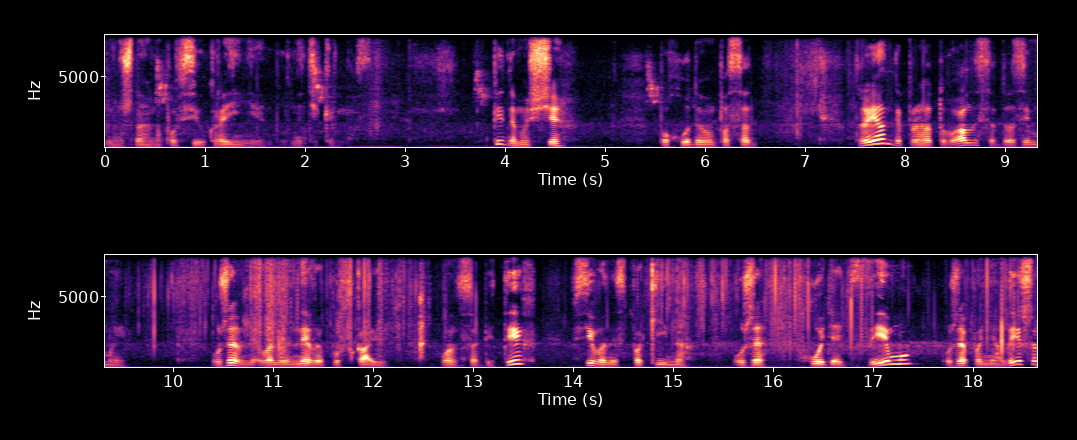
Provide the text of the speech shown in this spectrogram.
Ну ж, мабуть, по всій Україні він був, не тільки в нас. Підемо ще, походимо по саду. Троянди приготувалися до зими. Уже вони не випускають вон собі тих. Всі вони спокійно вже входять в зиму, вже поняли, що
